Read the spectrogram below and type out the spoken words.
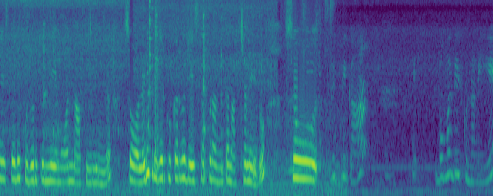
చేస్తేనే కుదురుతుందేమో అని నా ఫీలింగ్ సో ఆల్రెడీ ప్రెషర్ కుక్కర్లో చేసినప్పుడు అంత నచ్చలేదు. సో రిత్విక బొమ్మలు తీసుకున్నా నెయ్యి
